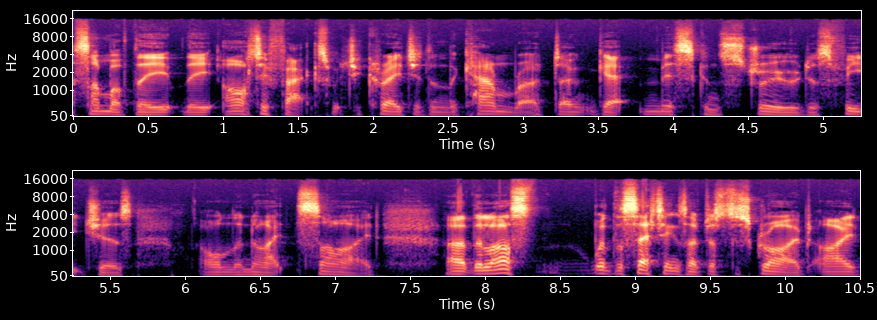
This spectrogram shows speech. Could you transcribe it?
some of the, the artifacts which are created in the camera don't get misconstrued as features on the night side. Uh, the last with the settings I've just described, I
